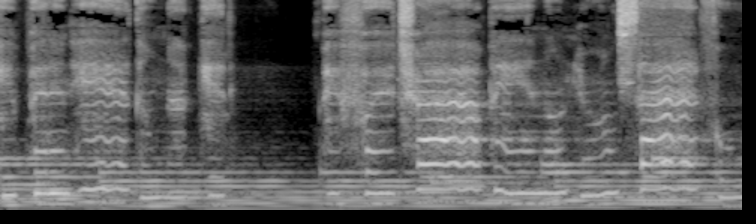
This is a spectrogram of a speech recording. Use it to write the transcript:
Keep it in here, don't knock it. Before you try being on your own side for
